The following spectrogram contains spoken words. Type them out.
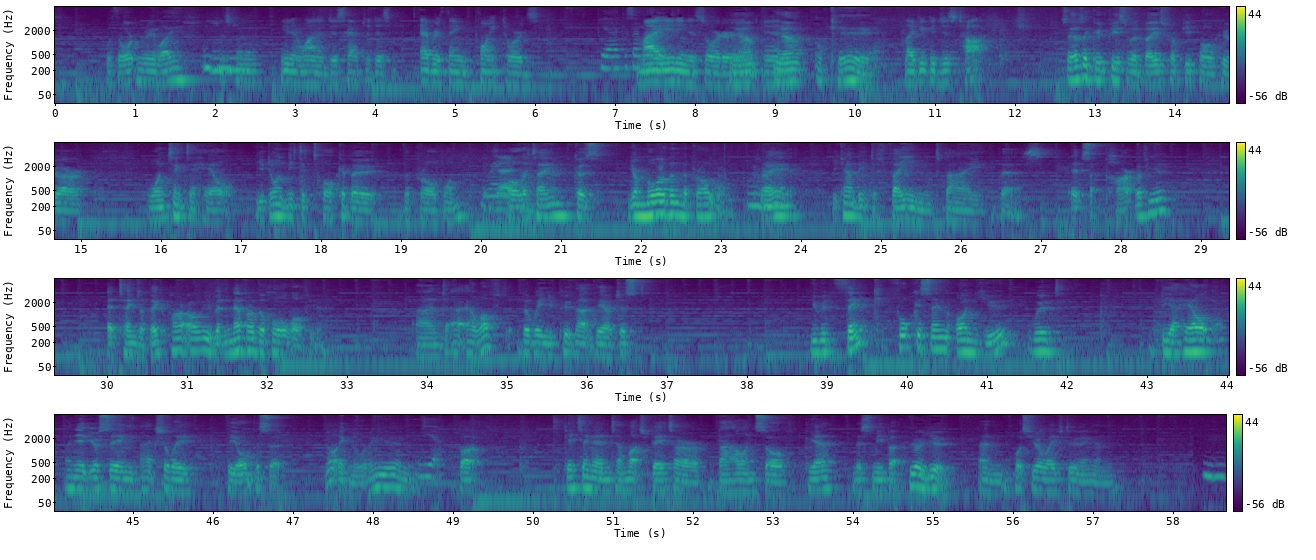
with ordinary life. Just Mhm. trying You didn't want to just have to just everything point towards yeah because my like, eating disorder. Yeah, and, and yeah, okay. Like you could just talk. So that's a good piece of advice for people who are wanting to help. You don't need to talk about the problem Right. all the time because you're more than the problem, Mm-hmm. right? You can't be defined by this. It's a part of you. At times, a big part of you, but never the whole of you. And I, I loved the way you put that there. Just you would think focusing on you would be a help, and yet you're saying actually the opposite. Not ignoring you, and yeah but getting into a much better balance of yeah, this is me, but who are you, and what's your life doing, and hmm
